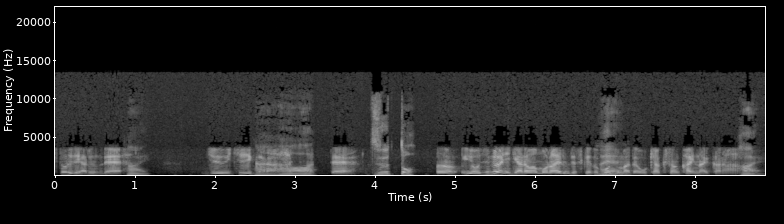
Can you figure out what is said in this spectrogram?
一人でやるんで、はい。11時から始まって、ずっと？うん、4時ぐらいにギャラはもらえるんですけど、ええ5時までお客さん帰んないから、はい。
